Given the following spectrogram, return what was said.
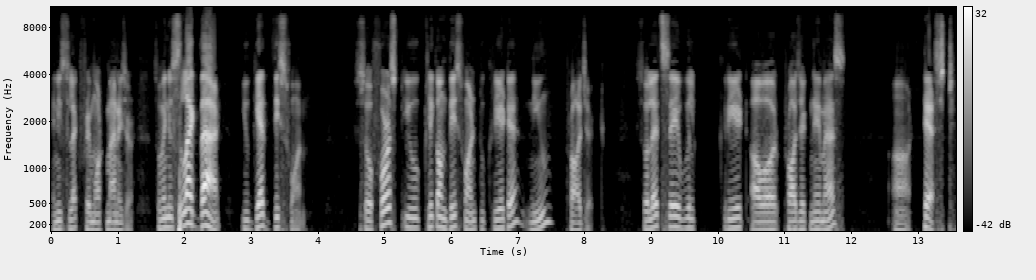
and you select framework manager. So when you select that you get this one. So first you click on this one to create a new project. So let's say we'll create our project name as uh, test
